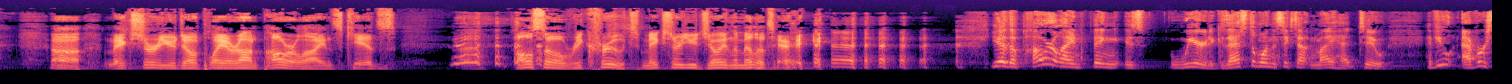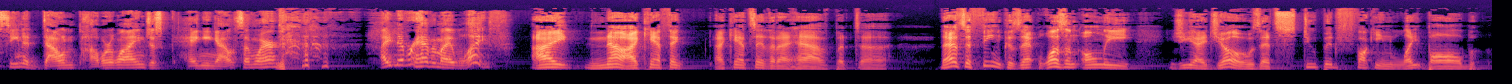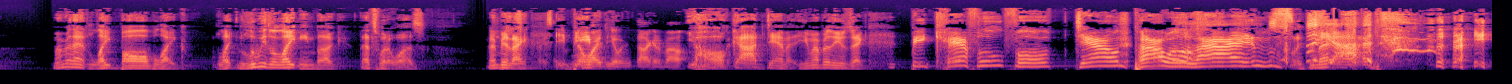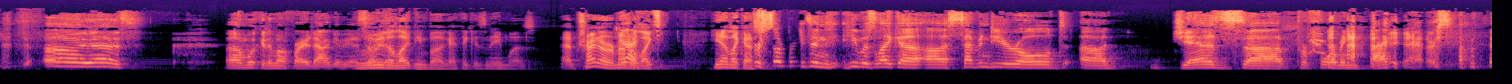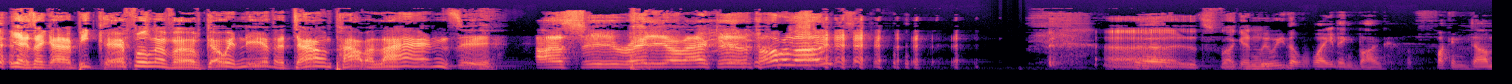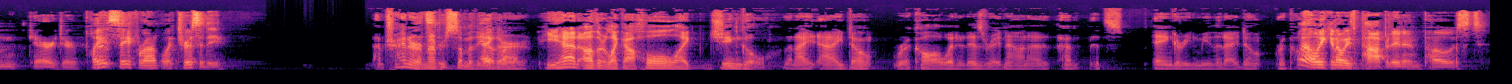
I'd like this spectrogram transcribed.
uh, make sure you don't play around power lines, kids." also, recruit. Make sure you join the military. yeah, the power line thing is weird because that's the one that sticks out in my head too. Have you ever seen a down power line just hanging out somewhere? I never have in my life. I no, I can't think. I can't say that I have, but uh, that's a theme because that wasn't only GI Joe. It was that stupid fucking light bulb. Remember that light bulb, like, like Louis the Lightning Bug? That's what it was. Remember, like, I have no idea what you're talking about. oh god damn it! You remember he was like, "Be careful for down power lines." That- God. right? Oh yes. I'm looking him up right now. Give me a Louis second. the Lightning Bug, I think his name was. I'm trying to remember. Yeah, like, he had like a For some reason, he was like a 70 year old uh, jazz uh, performing backman or something. Yeah, it's like, uh, be careful of uh, going near the down power lines. I see radioactive power lines. Uh, it's fucking. Louis the Lightning Bug. A fucking dumb character. Play it safe around electricity. I'm trying to That's remember some of the tagline. other. He had other like a whole like jingle that I I don't recall what it is right now, and I, I, it's angering me that I don't recall. Well, we can always pop it in and post.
